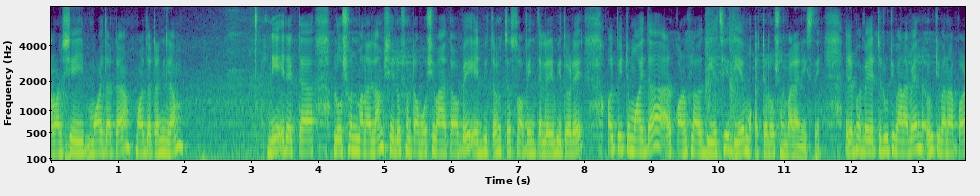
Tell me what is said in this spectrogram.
আমার সেই ময়দাটা ময়দাটা নিলাম নিয়ে এটা একটা লোশন বানালাম, সেই লোশনটা অবশ্যই বানাতে হবে। এর ভিতরে হচ্ছে সয়াবিন তেলের ভিতরে অল্প একটু ময়দা আর কর্নফ্লাওয়ার দিয়েছি, দিয়ে একটা লোশন বানিয়ে নিচ্ছি এরভাবে একটা রুটি বানাবেন, রুটি বানার পর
